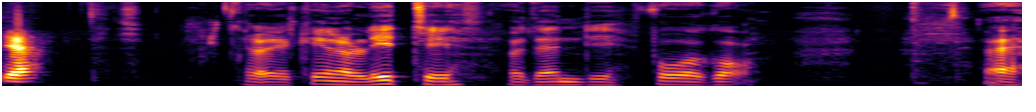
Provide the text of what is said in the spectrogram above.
Ja. Så jeg kender lidt til, hvordan det foregår. Ja.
